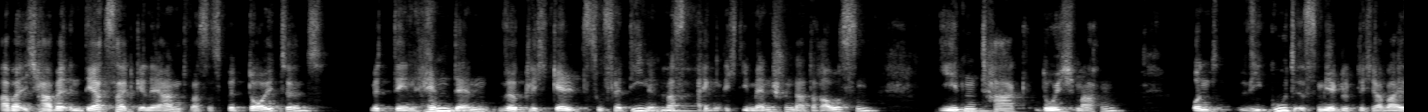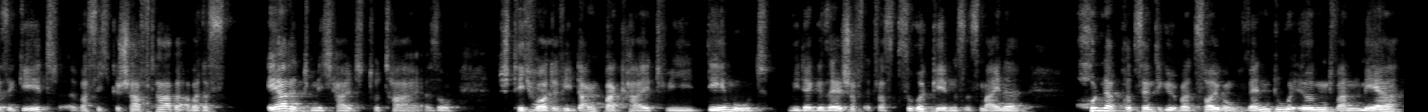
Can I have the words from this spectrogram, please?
aber ich habe in der Zeit gelernt, was es bedeutet, mit den Händen wirklich Geld zu verdienen, was mhm. eigentlich die Menschen da draußen jeden Tag durchmachen und wie gut es mir glücklicherweise geht, was ich geschafft habe, aber das erdet mich halt total. Also Stichworte ja. wie Dankbarkeit, wie Demut, wie der Gesellschaft etwas zurückgeben. Das ist meine hundertprozentige Überzeugung. Wenn du irgendwann mehr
